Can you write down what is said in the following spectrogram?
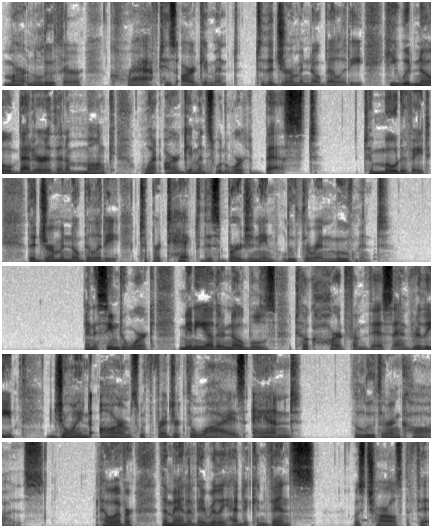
Martin Luther craft his argument to the German nobility. He would know better than a monk what arguments would work best to motivate the German nobility to protect this burgeoning Lutheran movement. And it seemed to work. Many other nobles took heart from this and really joined arms with Frederick the Wise and the Lutheran cause. However, the man that they really had to convince was Charles V.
